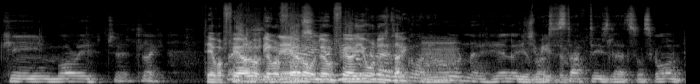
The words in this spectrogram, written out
Keane, Murray. Just like They were Lot fair. of They were big fair. They were you'd be fair looking units. at it Like going, how mm. in the hell are you you going to them? stop these lads from scoring?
